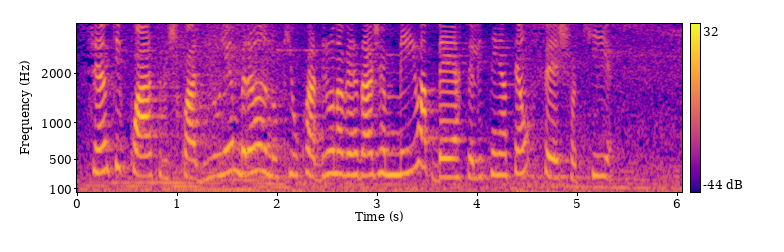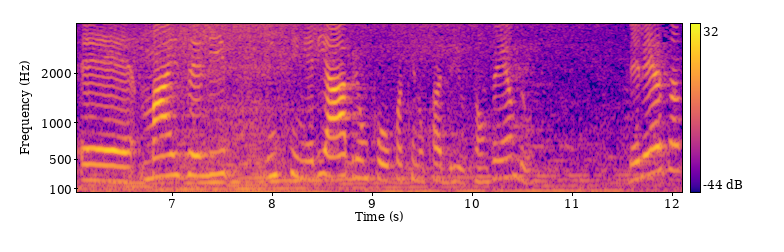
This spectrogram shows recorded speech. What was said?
104 de quadril. Lembrando que o quadril, na verdade, é meio aberto, ele tem até um fecho aqui, é, mas ele, enfim, ele abre um pouco aqui no quadril, estão vendo? Beleza?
